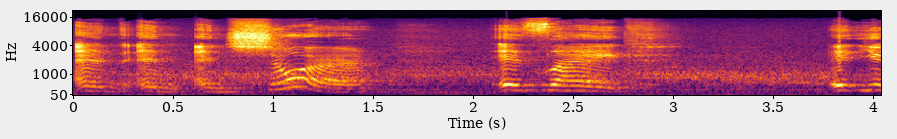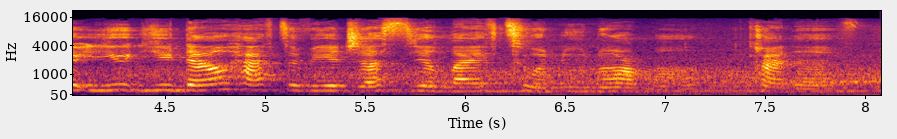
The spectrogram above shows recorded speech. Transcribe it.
and and and sure is like it, you, you you now have to readjust your life to a new normal kind of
